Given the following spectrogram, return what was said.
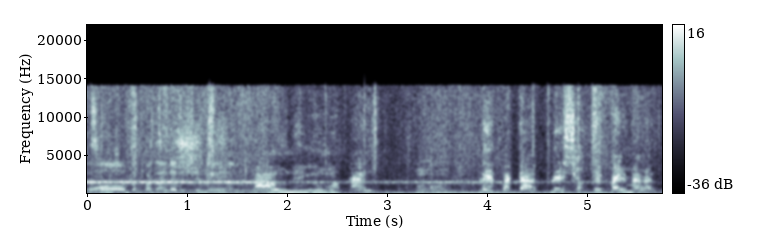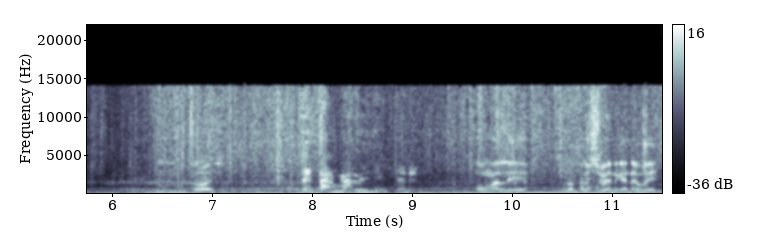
Oh, tempat Anda di sini. Kau nih makan. Lepas dah besok kita mangan. Hmm, terus Kita ngali nih gini. oh ngale. Wis wen kan wis.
